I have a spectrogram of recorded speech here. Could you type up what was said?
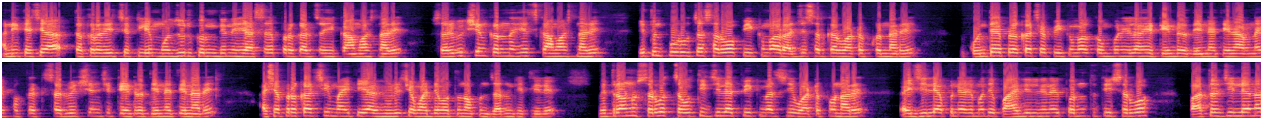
आणि त्याच्या तक्रारीचे क्लेम मंजूर करून देणे हे अशा प्रकारचं हे काम असणार आहे. सर्वेक्षण करणं हेच काम असणार आहे. इथून पुढचा सर्व पीक विमा राज्य सरकार वाटप करणार आहे. कोणत्याही प्रकारच्या पीक विमा कंपनीला हे टेंडर देण्यात येणार नाही. फक्त सर्वेक्षणचे टेंडर देण्यात येणार आहे. अशा प्रकारची माहिती या व्हिडिओच्या माध्यमातून आपण जाणून घेतलेली आहे. मित्रांनो सर्व चौतीस जिल्ह्यात पीक विम्याचे वाटप होणार आहे. काही जिल्हे आपण यामध्ये पाहिलेले नाही परंतु ते सर्व पात्र जिल्ह्यांना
